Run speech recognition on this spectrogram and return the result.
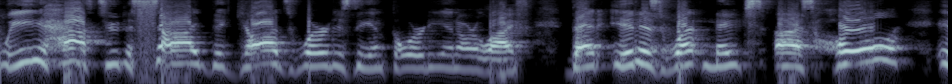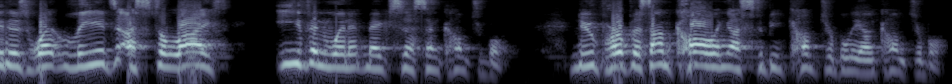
We have to decide that God's word is the authority in our life, that it is what makes us whole, it is what leads us to life, even when it makes us uncomfortable. New purpose, I'm calling us to be comfortably uncomfortable.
